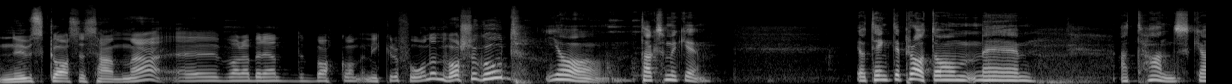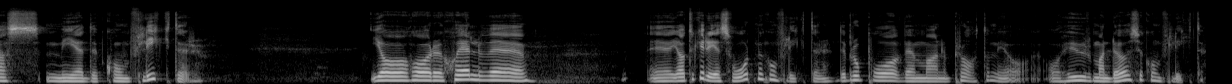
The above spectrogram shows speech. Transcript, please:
Nu ska Susanna eh, vara beredd bakom mikrofonen. Varsågod. Ja, tack så mycket. Jag tänkte prata om eh, att handskas med konflikter. Jag har själv... Eh, eh, jag tycker det är svårt med konflikter. Det beror på vem man pratar med och, och hur man löser konflikter.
